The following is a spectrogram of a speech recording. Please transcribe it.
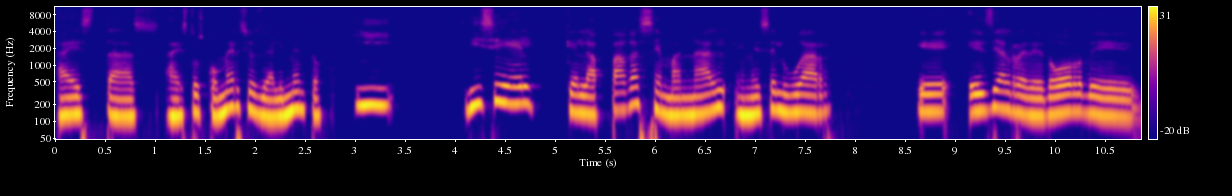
a estas a estos comercios de alimento. Y dice él que la paga semanal en ese lugar eh, es de alrededor de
